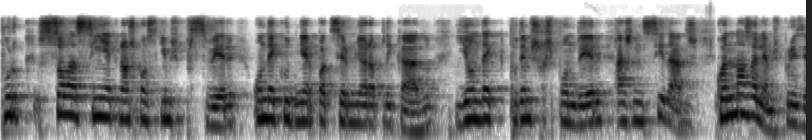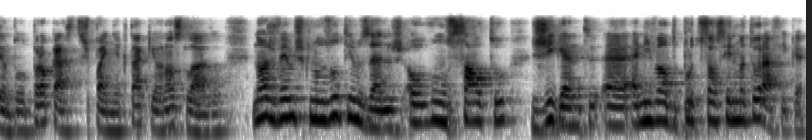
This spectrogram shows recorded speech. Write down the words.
porque só assim é que nós conseguimos perceber onde é que o dinheiro pode ser melhor aplicado e onde é que podemos responder às necessidades. Quando nós olhamos, por exemplo, para o caso de Espanha, que está aqui ao nosso lado, nós vemos que nos últimos anos houve um salto gigante uh, a nível de produção cinematográfica.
